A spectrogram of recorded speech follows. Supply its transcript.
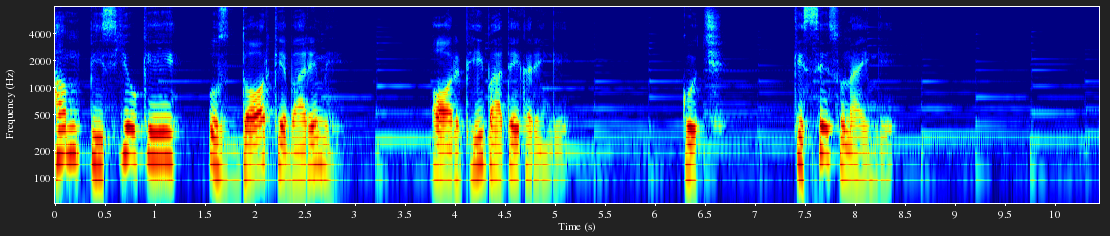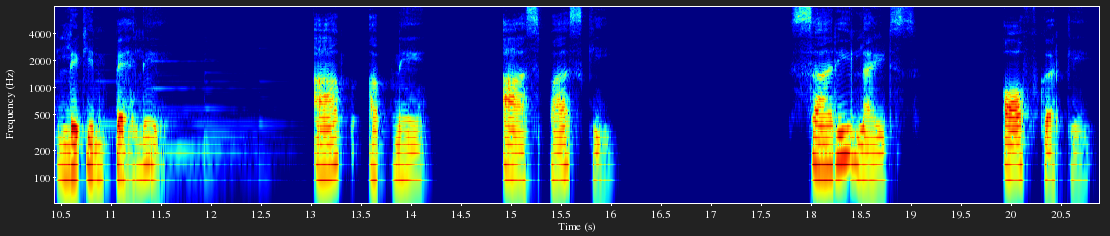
हम पीसीओ के उस दौर के बारे में और भी बातें करेंगे कुछ किस्से सुनाएँगे लेकिन पहले आप अपने आसपास की सारी लाइट्स ऑफ़ करके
